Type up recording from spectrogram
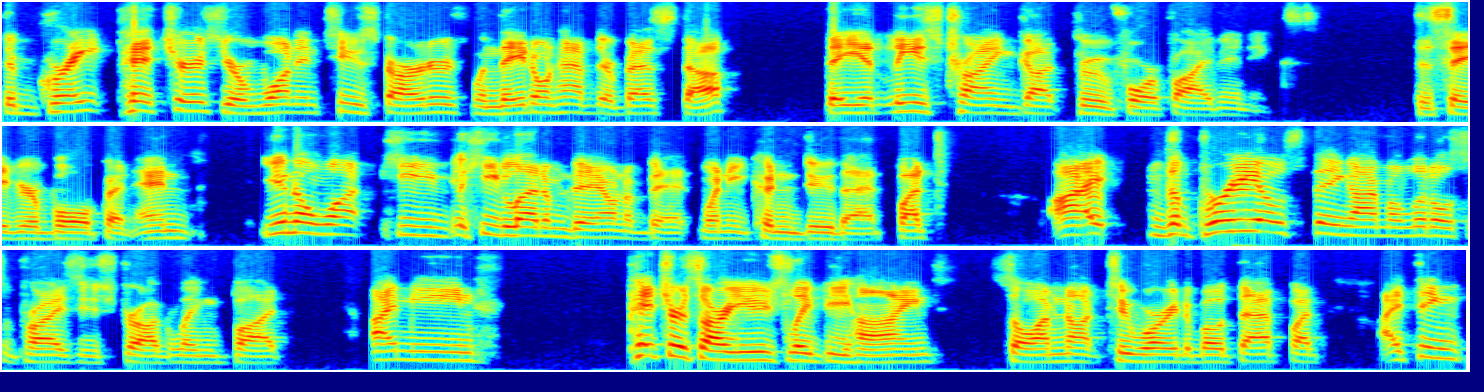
The great pitchers, your one and two starters, when they don't have their best stuff, they at least try and gut through four or five innings to save your bullpen. And you know what? He he let him down a bit when he couldn't do that. But I the Berrios thing, I'm a little surprised he's struggling. But I mean, pitchers are usually behind, so I'm not too worried about that. But I think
